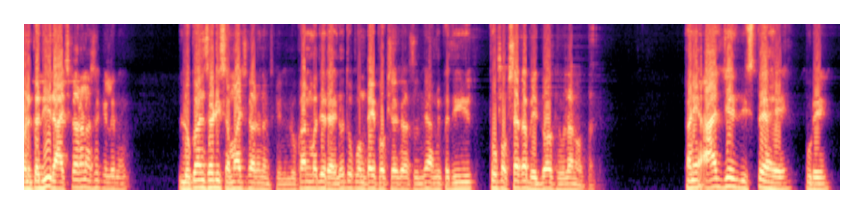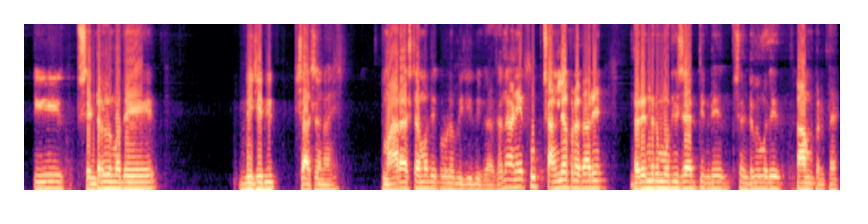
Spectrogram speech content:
पण कधी राजकारण असं केलं नाही. लोकांसाठी समाजकारणच केलं. लोकांमध्ये राहिलो तो कोणत्याही पक्षाचा असून दे आम्ही कधी तो पक्षाचा भेदभाव ठेवला नव्हता. आणि आज जे दिसतंय आहे पुढे की सेंट्रलमध्ये बीजेपी शासन आहे. महाराष्ट्रामध्ये पूर्ण बीजेपी शासन आहे. आणि खूप चांगल्या प्रकारे नरेंद्र मोदी साहेब तिकडे सेंट्रलमध्ये काम करत आहेत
